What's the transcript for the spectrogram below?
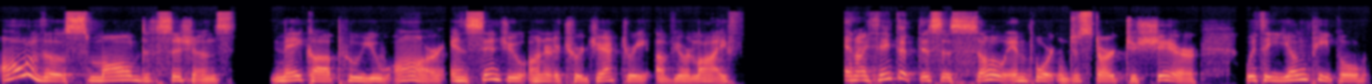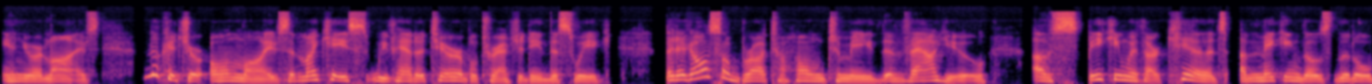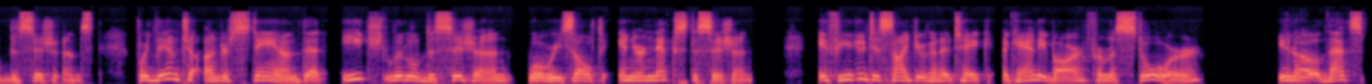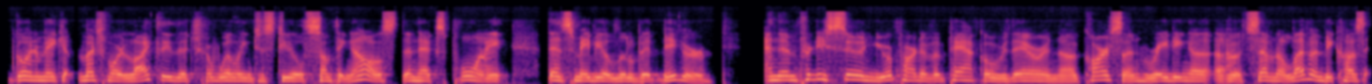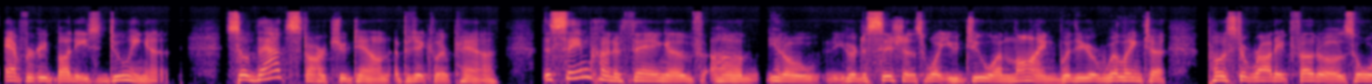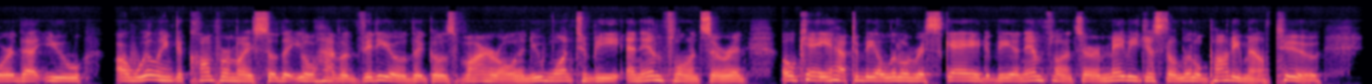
All of those small decisions make up who you are and send you on a trajectory of your life. And I think that this is so important to start to share with the young people in your lives. Look at your own lives. In my case, we've had a terrible tragedy this week, but it also brought to home to me the value of speaking with our kids, of making those little decisions, for them to understand that each little decision will result in your next decision if you decide you're going to take a candy bar from a store, you know, that's going to make it much more likely that you're willing to steal something else the next point that's maybe a little bit bigger. And then pretty soon you're part of a pack over there in uh, Carson raiding a 7 Eleven because everybody's doing it. So that starts you down a particular path the same kind of thing of um, you know your decisions what you do online whether you're willing to post erotic photos or that you are willing to compromise so that you'll have a video that goes viral and you want to be an influencer and okay you have to be a little risque to be an influencer and maybe just a little potty mouth too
